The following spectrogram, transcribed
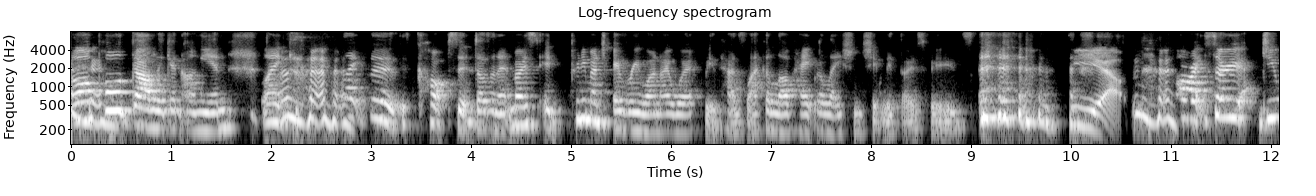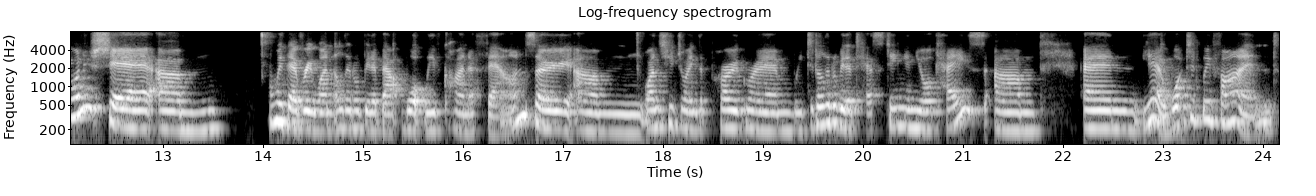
oh, poor garlic and onion. Like, like the cops it, doesn't it? Most, it, pretty much everyone I work with has like a love hate relationship with those foods. yeah. All right. So, do you want to share? Um, with everyone a little bit about what we've kind of found. So, um, once you joined the program, we did a little bit of testing in your case. Um, and yeah, what did we find?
